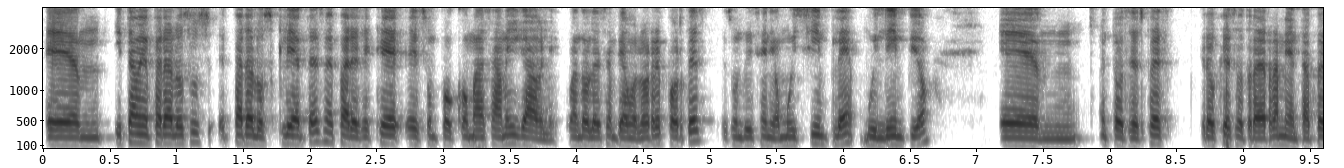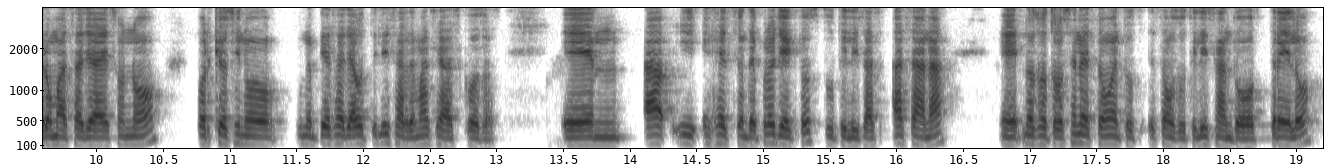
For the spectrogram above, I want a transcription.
Em, y también para los, para los clientes me parece que es un poco más amigable. Cuando les enviamos los reportes, es un diseño muy simple, muy limpio. Em, entonces, pues creo que es otra herramienta, pero más allá de eso no, porque si no, uno empieza ya a utilizar demasiadas cosas. Em, ah, y en gestión de proyectos, tú utilizas Asana. Eh, nosotros en este momento estamos utilizando Trello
